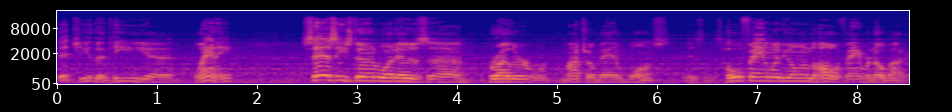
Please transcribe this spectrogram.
bitchy that he, uh, Lanny, says he's done what his uh, brother, Macho Man, wants. Is his whole family to go in the Hall of Fame or nobody.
